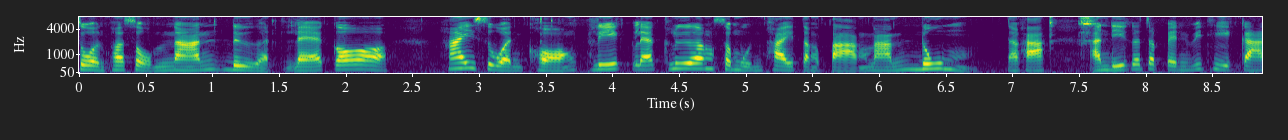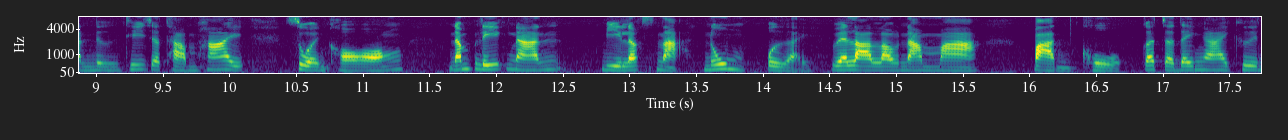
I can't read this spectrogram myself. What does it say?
ส่วนผสมนั้นเดือดและก็ ให้ส่วนของพริกและเครื่องสมุนไพรต่างๆ นั้นนุ่มนะคะ อันนี้ก็จะเป็นวิธีการหนึ่งที่จะทำให้ส่วนของน้ำพริกนั้นมีลักษณะนุ่มเปื่อย เวลาเรานำมาปั่นโขกก็จะได้ง่ายขึ้น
